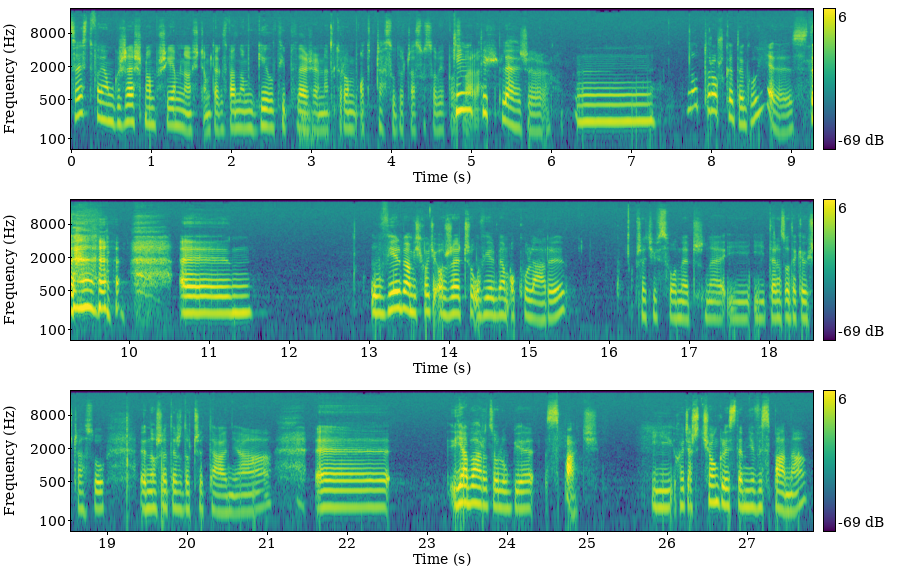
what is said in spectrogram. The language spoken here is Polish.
Co jest twoją grzeszną przyjemnością, tak zwaną guilty pleasure, na którą od czasu do czasu sobie pozwalasz? Guilty pleasure. Mm, no troszkę tego jest. Em, uwielbiam, jeśli chodzi o rzeczy, uwielbiam okulary przeciwsłoneczne i, i teraz od jakiegoś czasu noszę też do czytania. E, ja bardzo lubię spać i chociaż ciągle jestem niewyspana,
